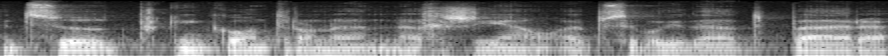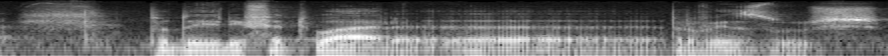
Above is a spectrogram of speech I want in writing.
de saúde, porque encontram na, na região a possibilidade para poder efetuar, uh, por vezes, os,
